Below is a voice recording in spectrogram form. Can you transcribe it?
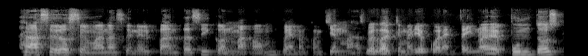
hace dos semanas en el Fantasy con Mahomes, bueno, con quién más, ¿verdad? Que me dio 49 puntos.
